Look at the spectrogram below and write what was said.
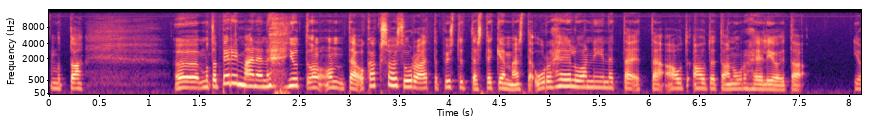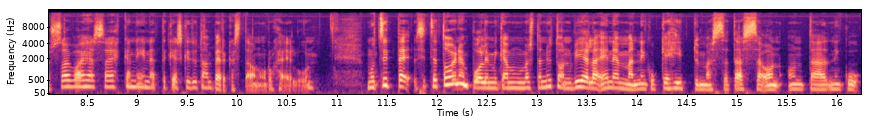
Mutta Ö, mutta perimmäinen juttu on, on tämä kaksoisura, että pystyttäisiin tekemään sitä urheilua niin, että, että autetaan urheilijoita jossain vaiheessa ehkä niin, että keskitytään pelkästään urheiluun. Mutta sitten sit se toinen puoli, mikä mun mielestä nyt on vielä enemmän niin kuin kehittymässä tässä, on, on tämä niin kuin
